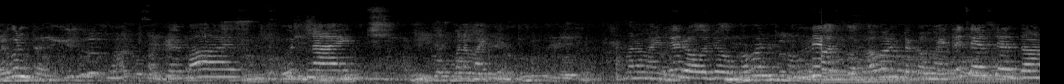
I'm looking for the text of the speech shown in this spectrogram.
పరుగుంటుంది ఓకే బాయ్. గుడ్ నైట్ మనమైతే మనమైతే రోజు ఒక వంటకం ఒక వంటకం అయితే చేసేద్దాం.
